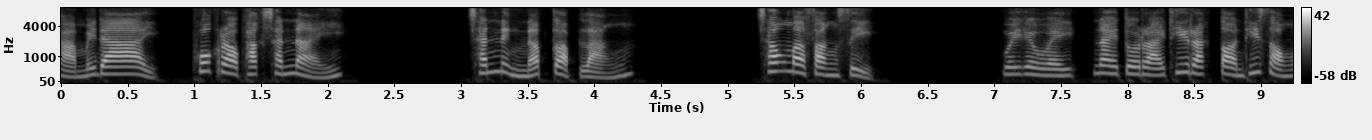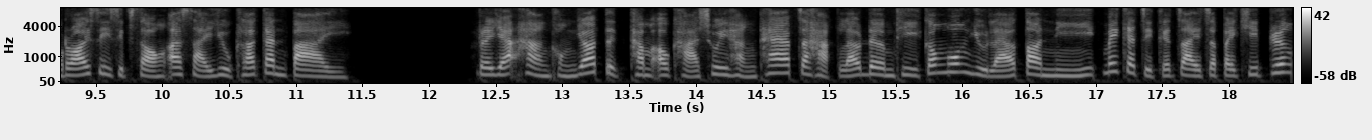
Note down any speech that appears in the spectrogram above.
ถามไม่ได้ พวกเราพักชั้นไหน ชั้นหนึ่งนับกลับหลัง ช่องมาฟังสิไว้เว้ยนายตัวร้ายที่รักตอนที่ 242 อาศัยอยู่คละกันไป ระยะห่างของยอดตึกทำเอาขาชุยหังแทบจะหักแล้วเดิมทีก็ง่วงอยู่แล้วตอนนี้ไม่กระจิตกระใจจะไปคิดเรื่อง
